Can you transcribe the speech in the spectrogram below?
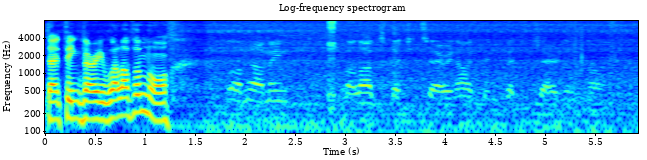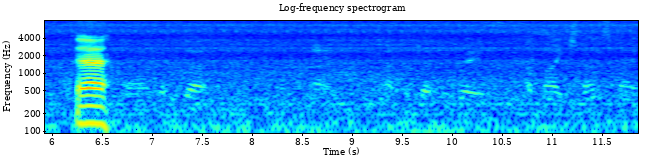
Don't think very well of them, or Well, no, I mean, my lad's vegetarian, I've been vegetarian all my yeah. Uh, but, uh, I, I completely agree. At my expense, mate.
